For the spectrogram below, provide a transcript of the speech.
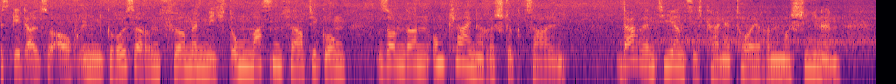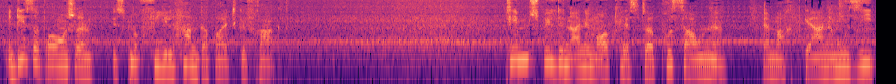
Es geht also auch in größeren Firmen nicht um Massenfertigung, sondern um kleinere Stückzahlen. Da rentieren sich keine teuren Maschinen. In dieser Branche ist noch viel Handarbeit gefragt. Tim spielt in einem Orchester Posaune. Er macht gerne Musik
